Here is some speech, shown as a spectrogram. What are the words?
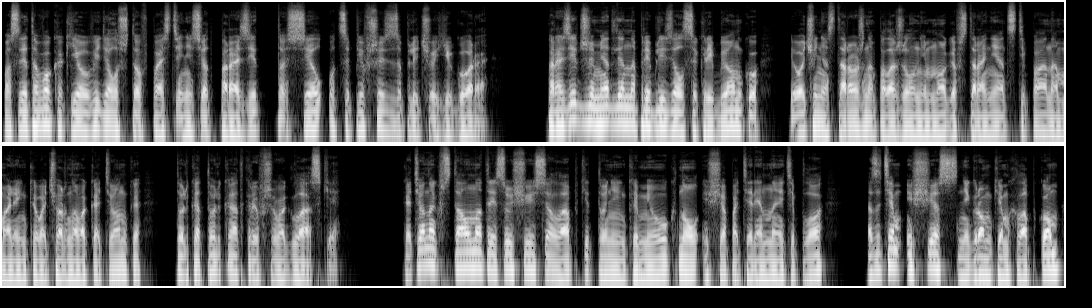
После того, как я увидел, что в пасти несет паразит, то сел, уцепившись за плечо Егора. Паразит же медленно приблизился к ребенку и очень осторожно положил немного в стороне от Степана маленького черного котенка, только-только открывшего глазки. Котенок встал на трясущиеся лапки, тоненько мяукнул, ища потерянное тепло, а затем исчез с негромким хлопком,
